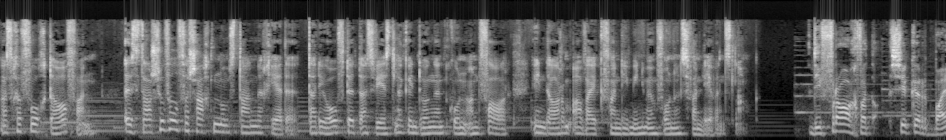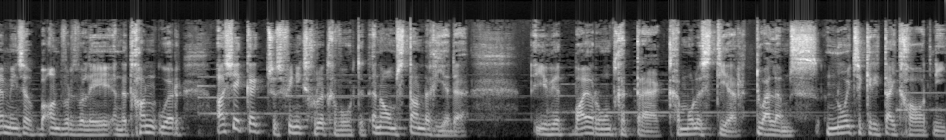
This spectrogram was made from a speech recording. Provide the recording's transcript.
As gevolg daarvan is daar soveel versagtende omstandighede dat die hof dit as wesentlik en dwingend kon aanvaar en daarom afwyk van die minimumvonnis van lewenslank die vraag wat seker baie mense beantwoord wil hê en dit gaan oor as jy kyk soos Phoenix groot geword het in haar omstandighede jy weet baie rondgetrek, gemolesteer, dwelms, nooit sekuriteit gehad nie.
